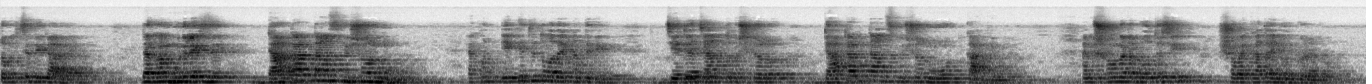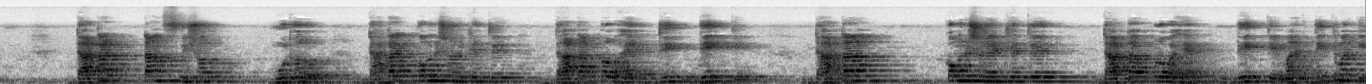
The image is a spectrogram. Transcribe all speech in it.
টপিকসের দিকে আগাই। দেখো, আমি বলে লিখছি ডাটা ট্রান্সমিশন মোড এখন এক্ষেত্রে তোমাদের এখান থেকে যেটা জানতে হবে সেটা হলো ডাটা ট্রান্সমিশন মোড কাকে বলে? আমি সংজ্ঞাটা বলতেছি, সবাই খাতায় নোট করে রাখো। ডাটা ট্রান্সমিশন মোড হলো ডাটা কমিউনিকেশনের ক্ষেত্রে ডাটা প্রবাহের দিক, দিককে। ডাটা কমিউনিকেশনের ক্ষেত্রে ডাটা প্রবাহের দিককে মানে দিককে মানে কি?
